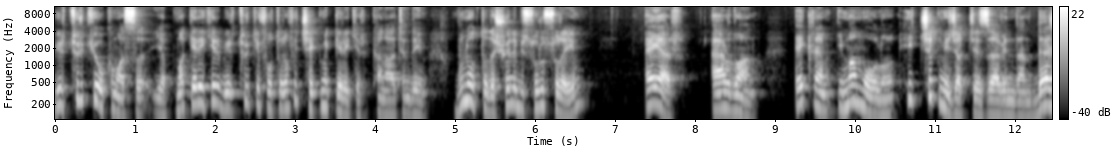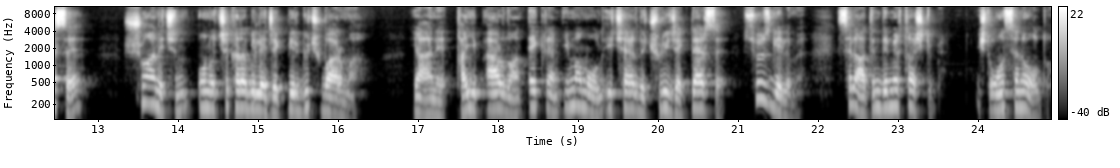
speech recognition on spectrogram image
bir Türkiye okuması yapmak gerekir, bir Türkiye fotoğrafı çekmek gerekir kanaatindeyim. Bu noktada şöyle bir soru sorayım. Eğer Erdoğan Ekrem İmamoğlu hiç çıkmayacak cezaevinden derse şu an için onu çıkarabilecek bir güç var mı? Yani Tayyip Erdoğan Ekrem İmamoğlu içeride çürüyecek derse söz gelimi Selahattin Demirtaş gibi. İşte 10 sene oldu.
